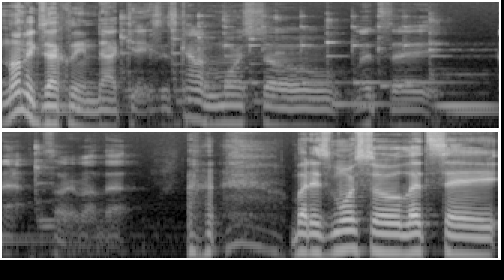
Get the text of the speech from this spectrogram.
not exactly in that case. It's kind of more so. Let's say, ah, sorry about that, but it's more so. Let's say.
